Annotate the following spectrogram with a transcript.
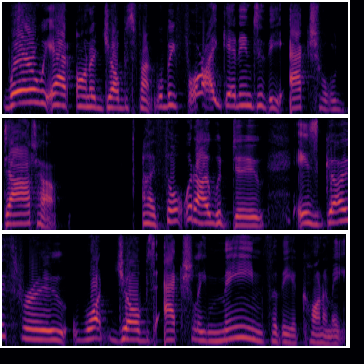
Where are we at on a jobs front? Well, before I get into the actual data, I thought what I would do is go through what jobs actually mean for the economy.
